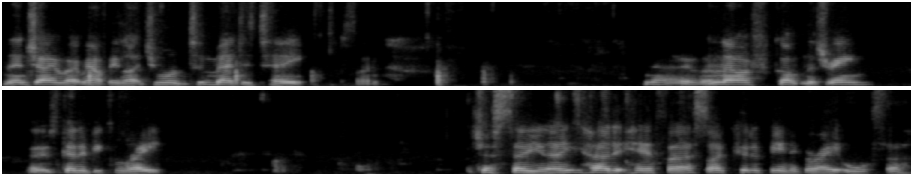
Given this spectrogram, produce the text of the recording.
And then Joe woke me up being like, Do you want to meditate? I was like, No. And now I've forgotten the dream. But it was going to be great. Just so you know, you heard it here first. I could have been a great author.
